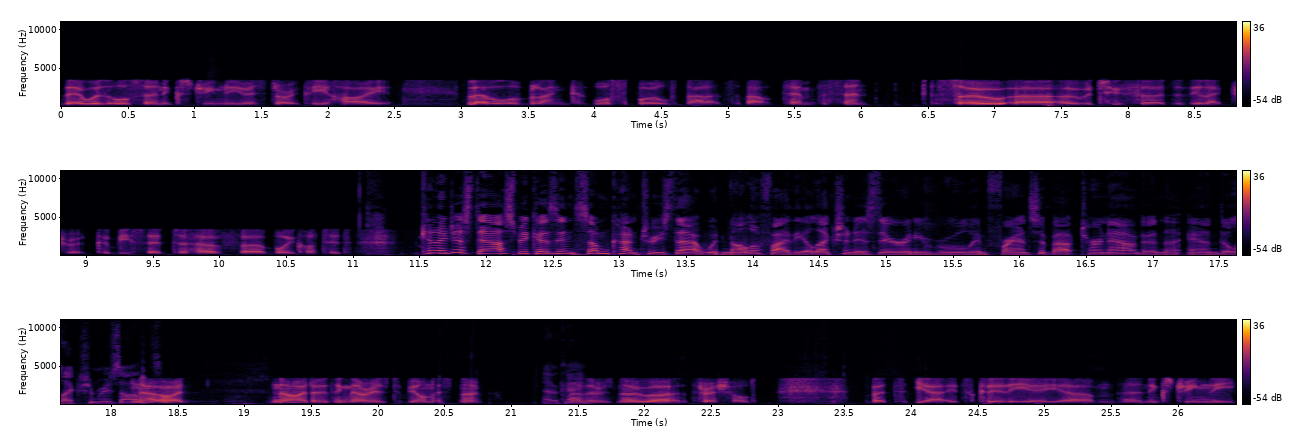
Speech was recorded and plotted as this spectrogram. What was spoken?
there was also an extremely historically high level of blank or spoiled ballots, about 10%. So uh, over two thirds of the electorate could be said to have uh, boycotted. Can I just ask, because in some countries that would nullify the election, is there any rule in France about turnout and, and election results? No, I, no, I don't think there is, to be honest, no. Okay. No, there is no uh, threshold. But yeah, it's clearly a, um, an extremely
